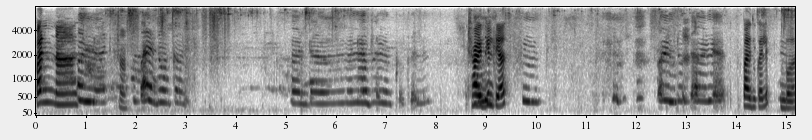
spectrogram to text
पन्नास हाँ. शाळेत गेलती आज? पाय दुखायले? बर.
